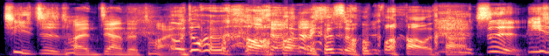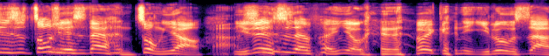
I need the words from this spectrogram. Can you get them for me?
气质团这样的团，我都很好啊，没有什么不好。好的，是，意思是中学时代很重要，啊、你认识的朋友可能会跟你一路上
